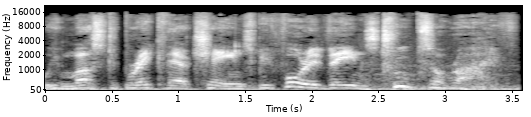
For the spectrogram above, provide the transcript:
We must break their chains before Yvaine's troops arrive.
